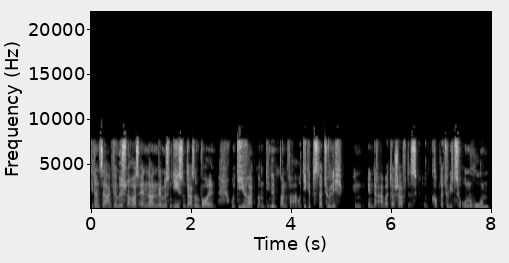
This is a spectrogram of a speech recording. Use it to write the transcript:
die dann sagen, wir müssen noch was ändern, wir müssen dies und das und wollen. Und die hört man und die nimmt man wahr. Und die gibt es natürlich in, in der Arbeiterschaft. Es kommt natürlich zu Unruhen.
